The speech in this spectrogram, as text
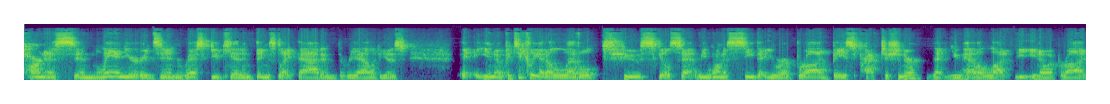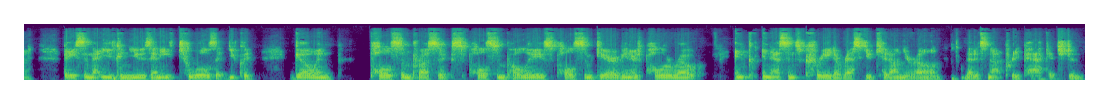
harness and lanyards and rescue kit and things like that. And the reality is, eh, you know, particularly at a level two skill set, we want to see that you're a broad base practitioner, that you have a lot, of, you know, a broad base and that you can use any tools that you could go and pull some prusiks, pull some pulleys, pull some carabiners, pull a rope, and in essence create a rescue kit on your own that it's not prepackaged and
